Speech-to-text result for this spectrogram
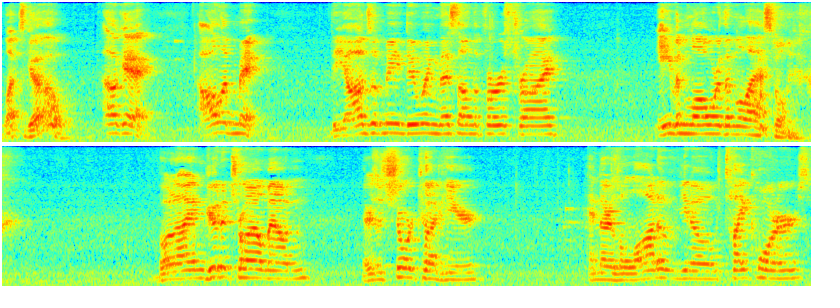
Let's go. Okay, I'll admit, the odds of me doing this on the first try, even lower than the last one. but I am good at Trial Mountain. There's a shortcut here, and there's a lot of, you know, tight corners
